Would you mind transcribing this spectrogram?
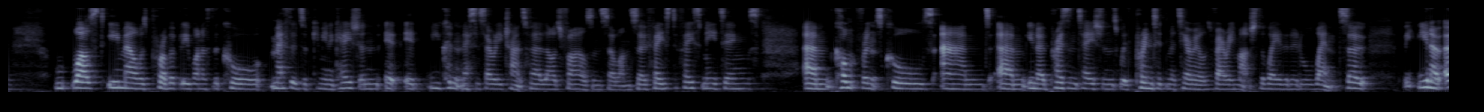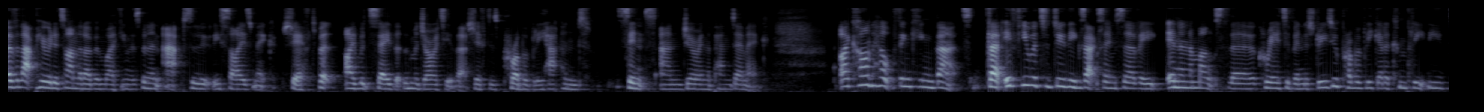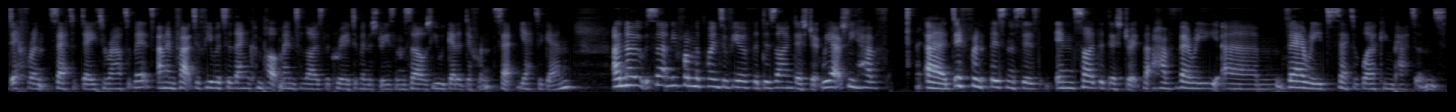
whilst email was probably one of the core methods of communication, it, it you couldn't necessarily transfer large files and so on. So face to face meetings, um, conference calls, and um, you know presentations with printed materials, very much the way that it all went. So you know over that period of time that I've been working, there's been an absolutely seismic shift. But I would say that the majority of that shift has probably happened since and during the pandemic. I can't help thinking that that if you were to do the exact same survey in and amongst the creative industries, you'd probably get a completely different set of data out of it. And in fact, if you were to then compartmentalize the creative industries themselves, you would get a different set yet again. I know certainly from the point of view of the design district, we actually have uh, different businesses inside the district that have very um, varied set of working patterns.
